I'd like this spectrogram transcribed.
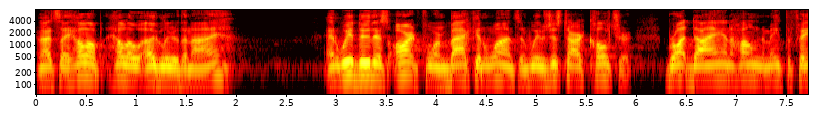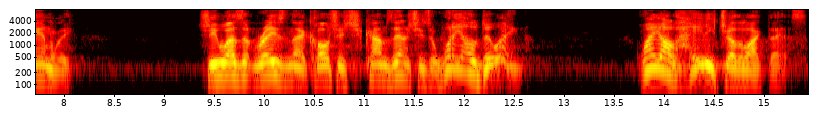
And I'd say, Hello, hello, uglier than I. And we'd do this art form back and once, and it was just our culture. Brought Diane home to meet the family. She wasn't raised in that culture. She comes in and she said, What are y'all doing? Why y'all hate each other like this?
